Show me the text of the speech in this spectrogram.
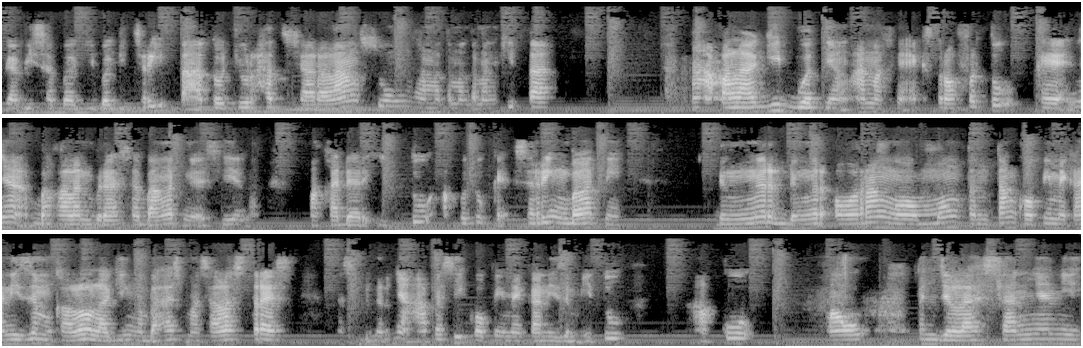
Nggak bisa bagi-bagi cerita atau curhat secara langsung sama teman-teman kita. Nah, apalagi buat yang anaknya ekstrovert tuh kayaknya bakalan berasa banget nggak sih? Nah, maka dari itu, aku tuh kayak sering banget nih denger-denger orang ngomong tentang coping mechanism kalau lagi ngebahas masalah stres Nah, sebenarnya apa sih coping mechanism itu? Aku mau penjelasannya nih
